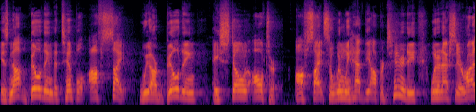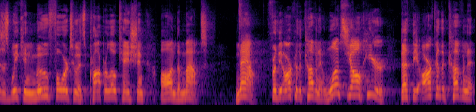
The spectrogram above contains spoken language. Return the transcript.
is not building the temple off-site. We are building a stone altar off-site so when we have the opportunity, when it actually arises, we can move forward to its proper location on the mount. Now, for the Ark of the Covenant, once y'all hear that the Ark of the Covenant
